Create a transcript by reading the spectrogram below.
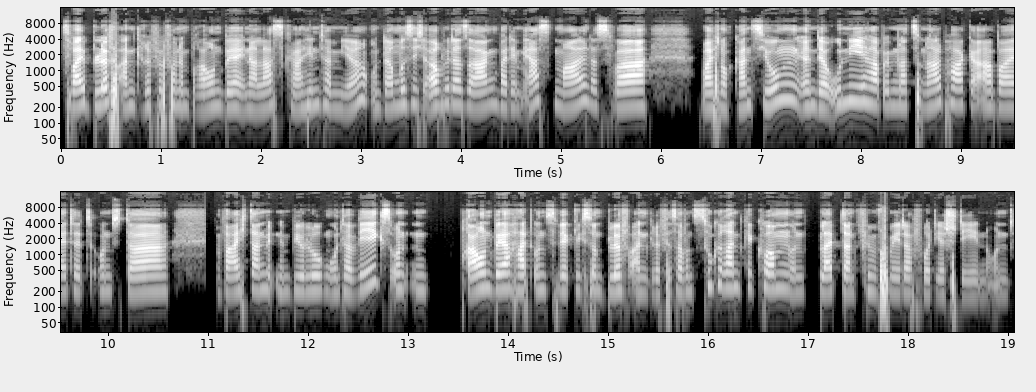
zwei Bluffangriffe von einem Braunbär in Alaska hinter mir. Und da muss ich auch wieder sagen, bei dem ersten Mal, das war, war ich noch ganz jung in der Uni, habe im Nationalpark gearbeitet und da war ich dann mit einem Biologen unterwegs und ein Braunbär hat uns wirklich so einen Bluffangriff, ist auf uns zugerannt gekommen und bleibt dann fünf Meter vor dir stehen. Und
